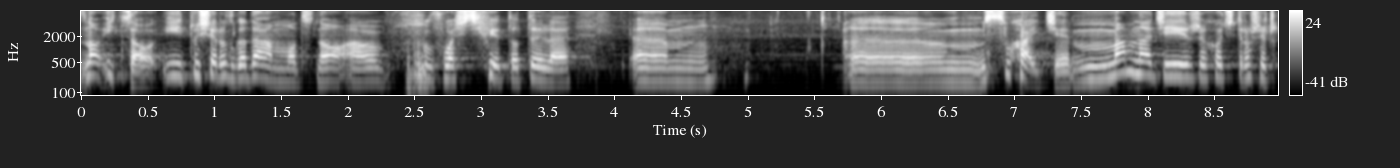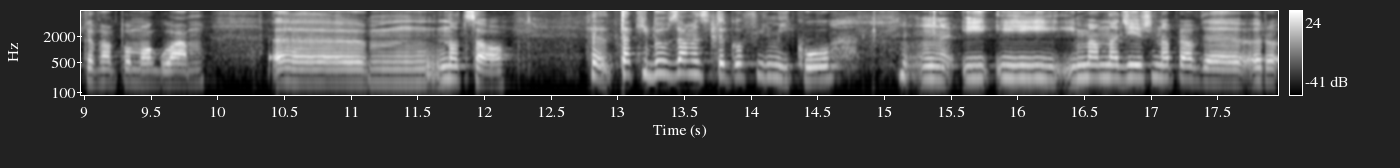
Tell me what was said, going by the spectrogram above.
No i co? I tu się rozgadałam mocno, a właściwie to tyle. Em, Słuchajcie, mam nadzieję, że choć troszeczkę Wam pomogłam. No co? Taki był zamysł tego filmiku. I, i, I mam nadzieję, że naprawdę ro,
